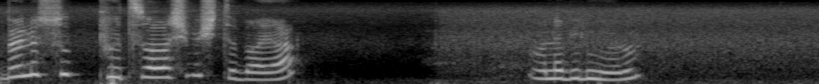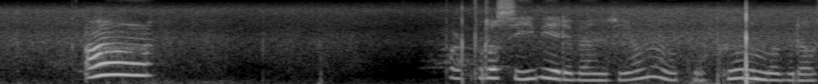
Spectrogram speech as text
Böyle su pıhtılaşmıştı baya. Ne bilmiyorum. Aa. Bak burası iyi bir yere benziyor ama korkuyorum da biraz.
